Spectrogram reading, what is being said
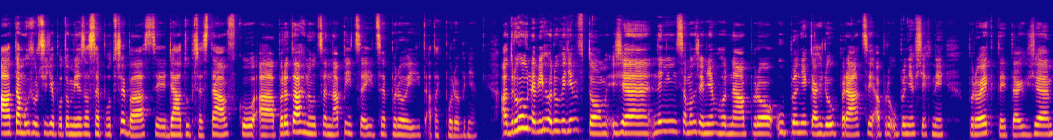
a tam už určitě potom je zase potřeba si dát tu přestávku a protáhnout se, napít se, jít se projít a tak podobně. A druhou nevýhodu vidím v tom, že není samozřejmě vhodná pro úplně každou práci a pro úplně všechny projekty, takže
